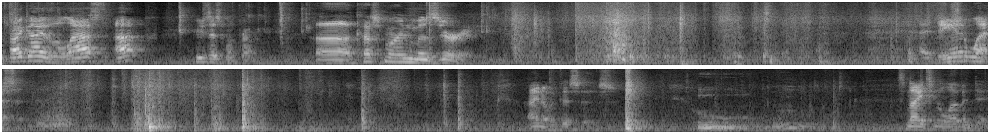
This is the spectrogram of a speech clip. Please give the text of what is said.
All right, guys. The last up. Who's this one from? Uh, customer in Missouri. Dan Wesson. I know what this is. Ooh, It's 1911 Day.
